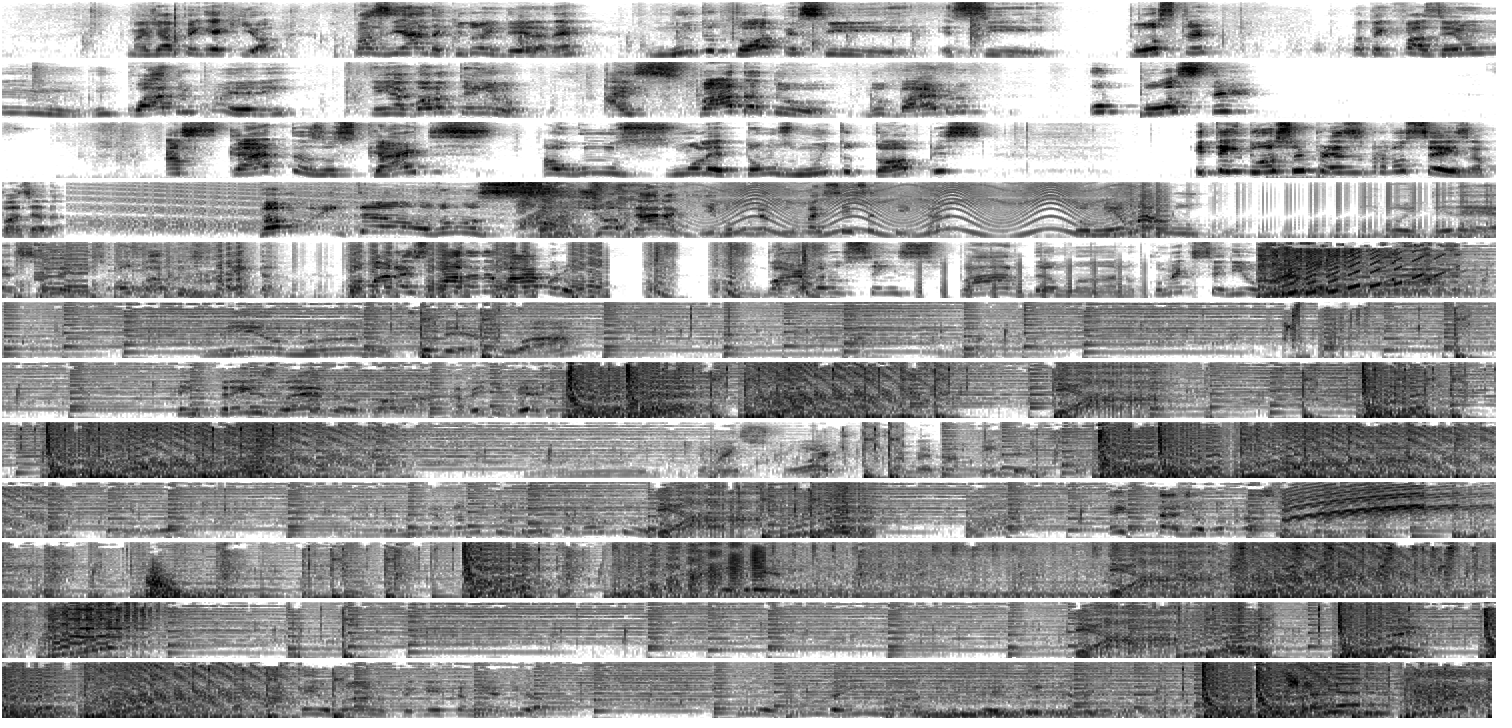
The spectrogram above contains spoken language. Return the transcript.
Mas já peguei aqui, ó. Rapaziada, que doideira, né? Muito top esse, esse pôster. Vou ter que fazer um, um quadro com ele, hein? Tem, agora eu tenho a espada do, do Bárbaro, o pôster, as cartas, os cards, alguns moletons muito tops. E tem duas surpresas pra vocês, rapaziada. Vamos, então, vamos jogar aqui, vamos ver como vai ser isso aqui, cara. Tô meio maluco doideira é essa? Olha isso. Olha o. Eita. Tomaram a espada do Bárbaro. O Bárbaro sem espada, mano. Como é que seria o Bárbaro sem espada, mano? Meu, mano. Deixa eu ver. O A. Tá. Tem três levels, olha lá. Acabei de ver ali. Matei o mano, peguei também ali, ó. Que loucura, hein, mano? Eita.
